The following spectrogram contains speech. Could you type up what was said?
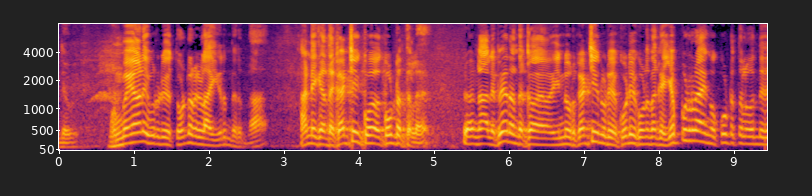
இந்த உண்மையான இவருடைய தொண்டர்களாக இருந்திருந்தா அன்னைக்கு அந்த கட்சி கூட்டத்தில் நாலு பேர் அந்த க இன்னொரு கட்சியினுடைய கொடியை கொண்டு வந்தாங்க எப்படிடா எங்கள் கூட்டத்தில் வந்து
